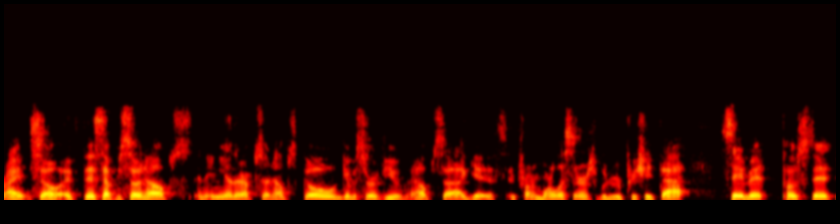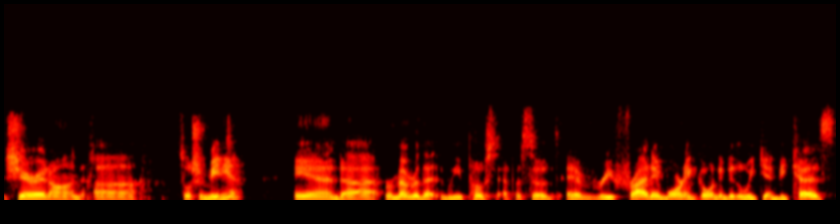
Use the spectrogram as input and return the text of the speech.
Right. So if this episode helps and any other episode helps, go give us a review. It helps uh, get us in front of more listeners. We'd appreciate that. Save it, post it, share it on uh, social media and uh, remember that we post episodes every Friday morning going into the weekend because,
